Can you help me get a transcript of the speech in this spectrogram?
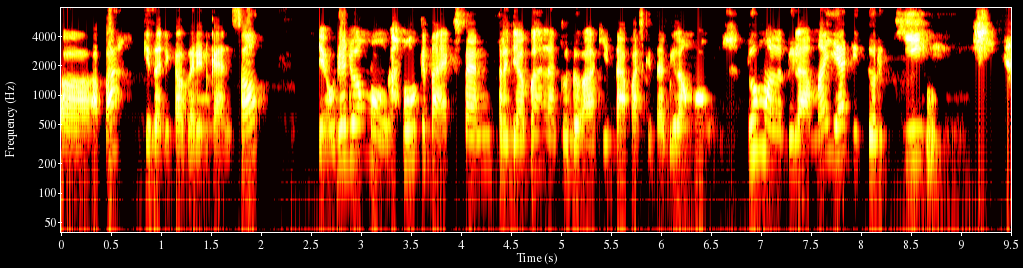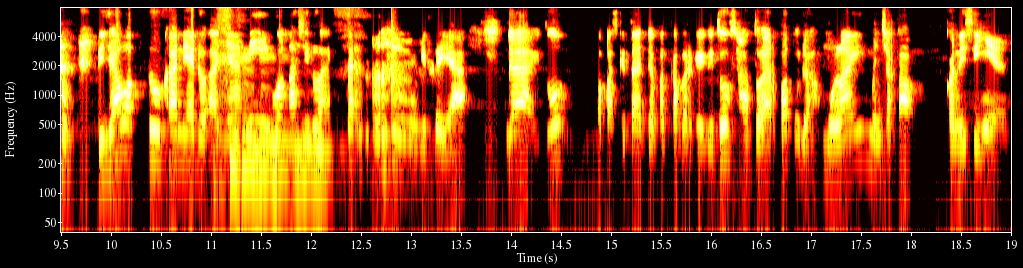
eh, apa kita dikabarin cancel, ya udah dong mau nggak mau kita extend. Terjabah lah tuh doa kita pas kita bilang mau, lu mau lebih lama ya di Turki. Dijawab tuh kan ya doanya nih gua kasih lu extend gitu ya. Nah itu pas kita dapat kabar kayak gitu satu airport udah mulai mencekam kondisinya.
